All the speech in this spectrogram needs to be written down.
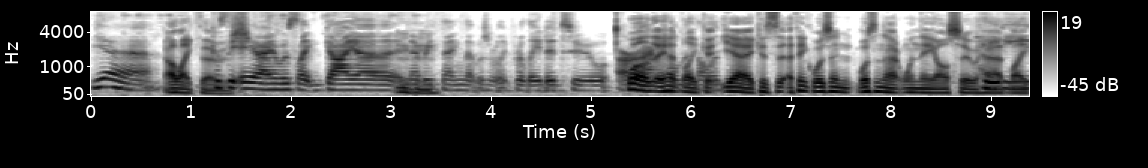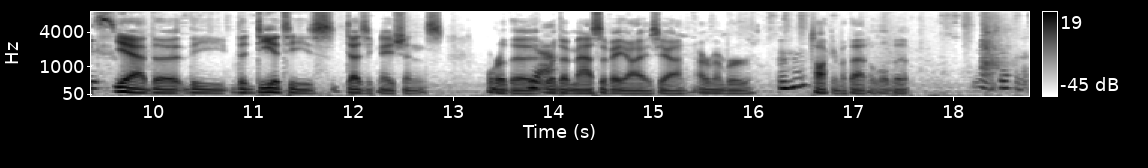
Yeah, I like those because the AI was like Gaia and everything that was like related to our. Mm-hmm. well they had actual like mythology. yeah because i think wasn't wasn't that when they also had like yeah the the the deities designations were the Yeah. were the massive ais yeah i remember talking about that a little bit Yeah, definitely.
